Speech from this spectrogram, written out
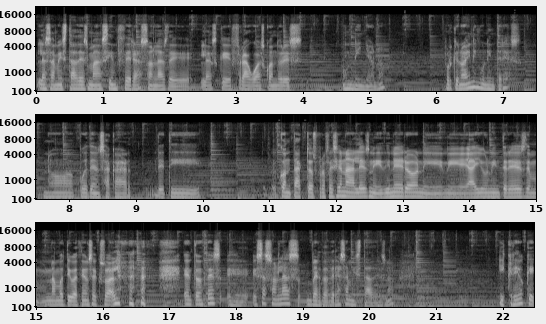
las amistades más sinceras son las de las que fraguas cuando eres un niño, ¿no? Porque no hay ningún interés, no pueden sacar de ti contactos profesionales, ni dinero, ni, hay un interés de una motivación sexual. Entonces, eh, esas son las verdaderas amistades, ¿no? Y creo que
